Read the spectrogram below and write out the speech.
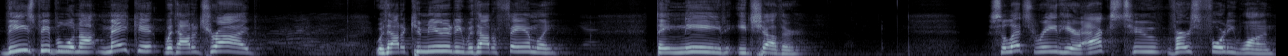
these people will not make it without a tribe, without a community, without a family. They need each other. So let's read here Acts 2, verse 41.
